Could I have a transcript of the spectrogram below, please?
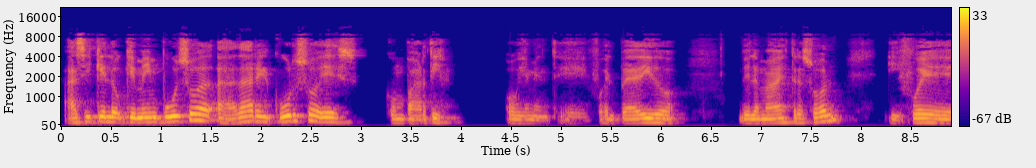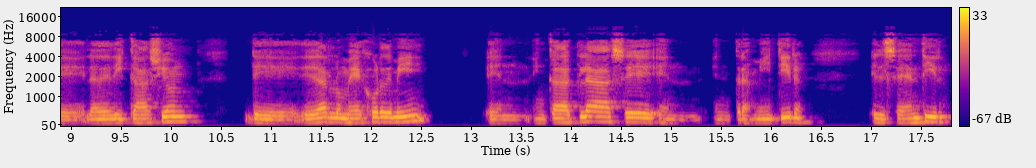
Así que lo que me impulsó a, dar el curso es compartir, obviamente. Eh, fue el pedido de la maestra Sol y fue la dedicación de, dar lo mejor de mí en, cada clase, en, transmitir el sentir,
